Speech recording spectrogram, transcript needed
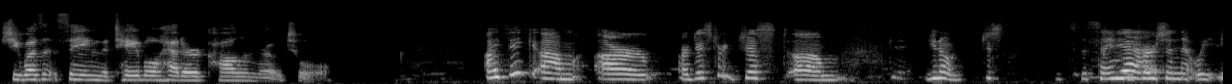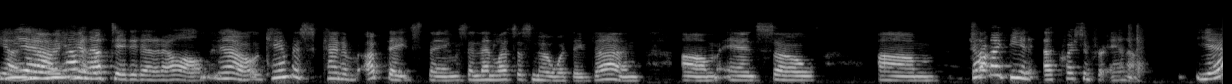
she wasn't seeing the table header column row tool. I think um, our our district just um, you know just It's the same Yeah. version that we, yeah, Yeah, no, we haven't yeah. updated it at all. no Canvas kind of updates things and then lets us know what they've done, um, and so um, That might be an, a question for Anna. yeah,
